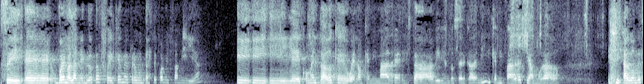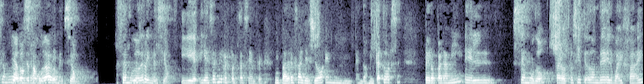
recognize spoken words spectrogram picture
Sí, eh, bueno, la anécdota fue que me preguntaste por mi familia y, le he comentado que, bueno, que mi madre está viviendo cerca de mí y que mi padre se ha mudado. ¿Y a dónde se ha mudado? ¿Y a dónde se, ha mudado? De dimensión. Se mudó de dimensión. Y, esa es mi respuesta siempre. Mi padre falleció en, en 2014, pero para mí él se mudó para otro sitio donde el wifi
